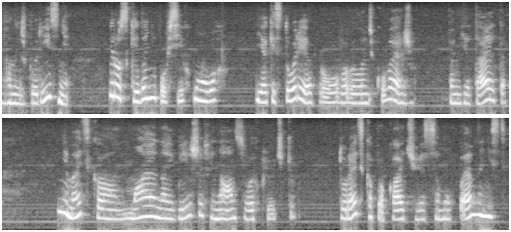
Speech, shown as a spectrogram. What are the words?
Вони ж бо різні і розкидані по всіх мовах, як історія про Вавилонську вежу. Пам'ятаєте, німецька має найбільше фінансових ключиків, турецька прокачує самовпевненість,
